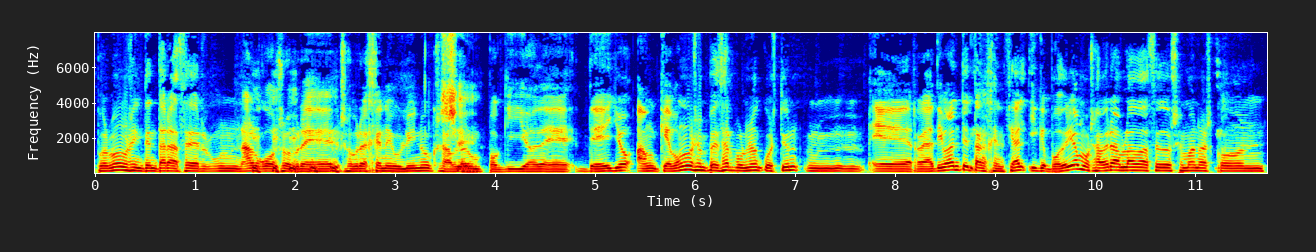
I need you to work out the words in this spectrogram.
Pues vamos a intentar hacer un, algo sobre, sobre GNU Linux, hablar Sí. un poquillo de, de ello, aunque vamos a empezar por una cuestión mm, eh, relativamente tangencial y que podríamos haber hablado hace dos semanas con,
